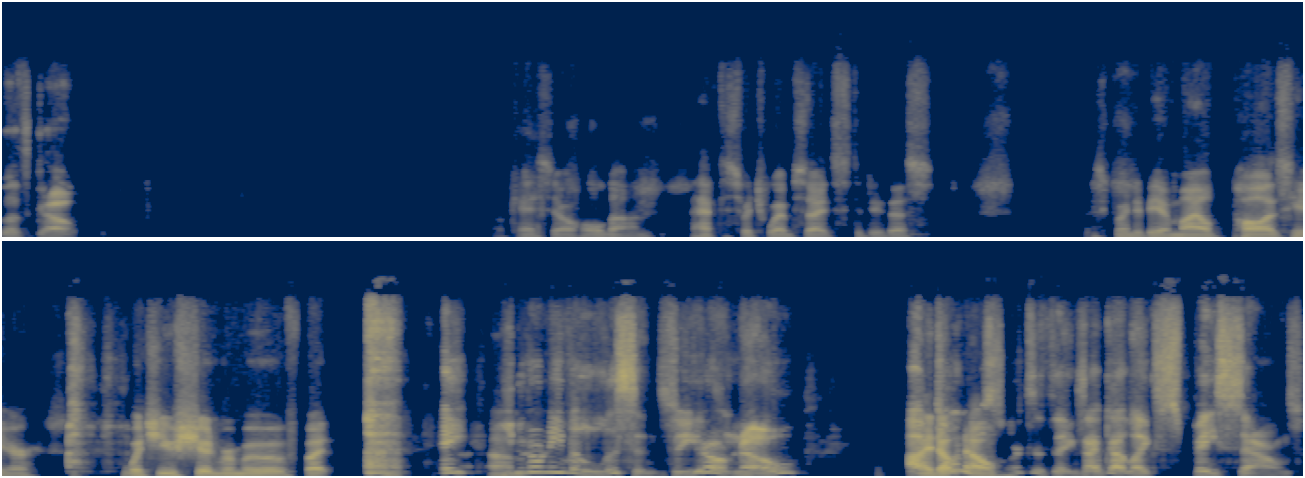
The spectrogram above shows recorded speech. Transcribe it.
Let's go. Okay, so hold on. I have to switch websites to do this. There's going to be a mild pause here, which you should remove, but Hey, Um, you don't even listen, so you don't know. I don't doing all know. sorts of things. I've got like space sounds.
